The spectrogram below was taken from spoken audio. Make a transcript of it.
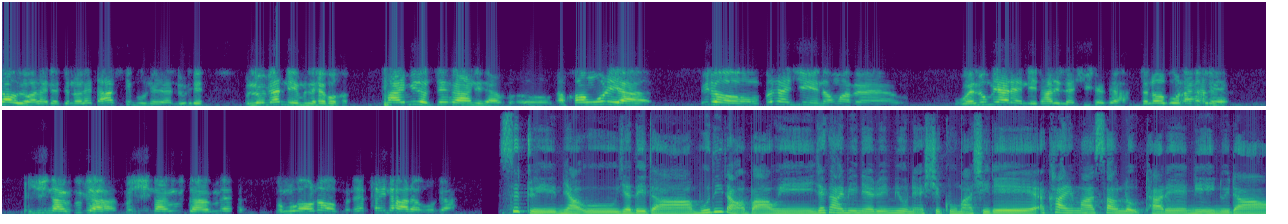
ကောက်ရွာလိုက်တော့ကျွန်တော်လည်းတအားစစ်ပူနေတယ်လူတွေဘယ်လိုများနေမလဲပေါ့ထိုင်ပြီးတော့စဉ်းစားနေတာဟိုအခေါင်မိုးတွေကပြီးတော့ပတ်စံရှိရင်တော့မှပဲဝယ်လို့မရတဲ့အနေအထားတွေလည်းရှိတယ်ဗျာကျွန်တော်ကိုယ်တိုင်ကလည်းမရည်နိုင်ဘူးဗျာမရည်နိုင်ဘူးဒါပေမဲ့မငုံအောင်တော့မနေ့ထိုင်းထားတာပေါ့ဗျာ စစ်တွေမြောက်ဦးရသေးတာဘူးတီတောင်အပါအဝင်ရခိုင်ပြည်နယ်တွင်မြို့နယ်၈ခုမှရှိတဲ့အခိုင်အမာဆောက်လုပ်ထားတဲ့နေအိမ်တွေတောင်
